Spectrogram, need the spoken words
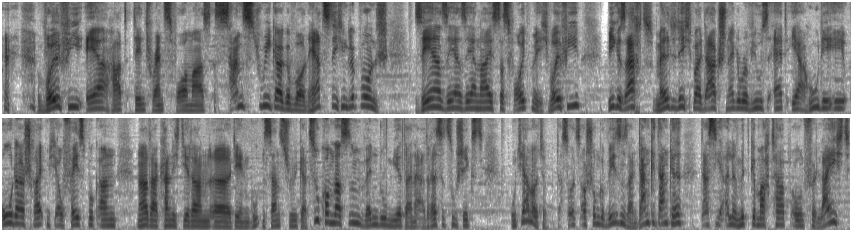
Wolfie Air hat den Transformers Sunstreaker gewonnen. Herzlichen Glückwunsch. Sehr, sehr, sehr nice. Das freut mich. Wolfie, wie gesagt, melde dich bei darkschneggereviews at yahoo.de oder schreib mich auf Facebook an. Na, da kann ich dir dann äh, den guten Sunstreaker zukommen lassen, wenn du mir deine Adresse zuschickst. Und ja, Leute, das soll es auch schon gewesen sein. Danke, danke, dass ihr alle mitgemacht habt. Und vielleicht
